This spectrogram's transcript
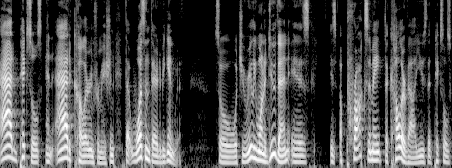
add pixels and add color information that wasn't there to begin with. So what you really want to do then is, is approximate the color values that pixels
